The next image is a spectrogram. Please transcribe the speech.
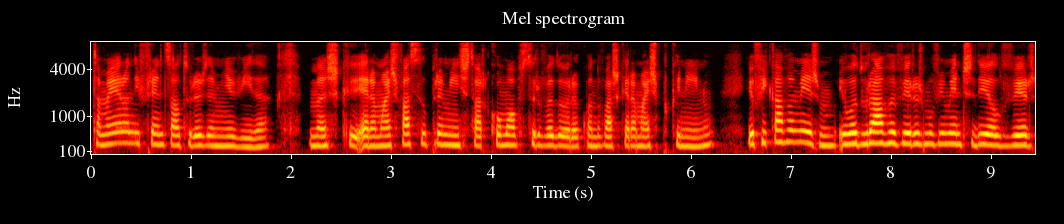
também eram diferentes alturas da minha vida, mas que era mais fácil para mim estar como observadora quando o Vasco era mais pequenino. Eu ficava mesmo, eu adorava ver os movimentos dele, ver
